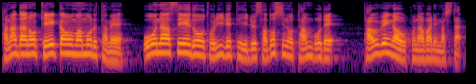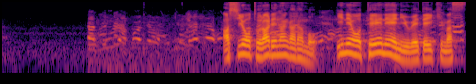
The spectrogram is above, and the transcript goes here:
棚田の景観を守るためオーナー制度を取り入れている佐渡市の田んぼで田植えが行われました。足を取られながらも稲を丁寧に植えていきます。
